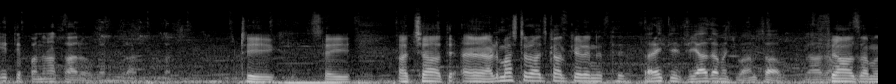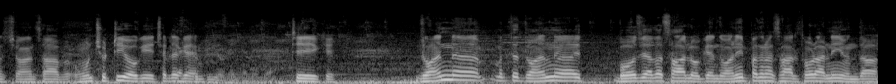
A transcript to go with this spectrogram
ਇੱਥੇ 15 ਸਾਲ ਹੋ ਗਏ ਨੇ ਮੁਲਾਜ਼ਮ ਕਰ ਠੀਕ ਸਹੀ। ਅੱਛਾ ਤੇ ਹੈਡਮਾਸਟਰ ਅੱਜ ਕੱਲ ਕਿਹੜੇ ਨੇ ਇੱਥੇ? ਸਾਰੇ ਫਿਆਜ਼ ਅਹਿਮਦ ਚੌਹਾਨ ਸਾਹਿਬ। ਫਿਆਜ਼ ਅਹਿਮਦ ਚੌਹਾਨ ਸਾਹਿਬ। ਹੁਣ ਛੁੱਟੀ ਹੋ ਗਈ ਚਲੇ ਗਏ? ਛੁੱਟੀ ਹੋ ਗਈ ਚਲੇ ਗਏ। ਠੀਕ ਹੈ। ਦਵਾਨ ਮਤਲਬ ਦਵਾਨ ਬਹੁਤ ਜ਼ਿਆਦਾ ਸਾਲ ਹੋ ਗਏ ਦਵਾਨੀ 15 ਸਾਲ ਥੋੜਾ ਨਹੀਂ ਹੁੰਦਾ।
